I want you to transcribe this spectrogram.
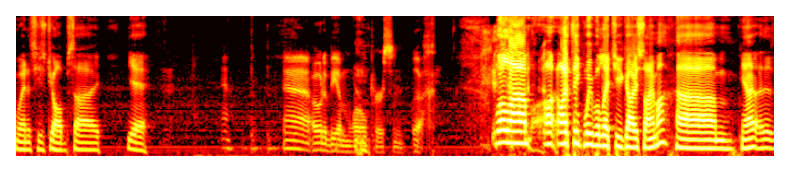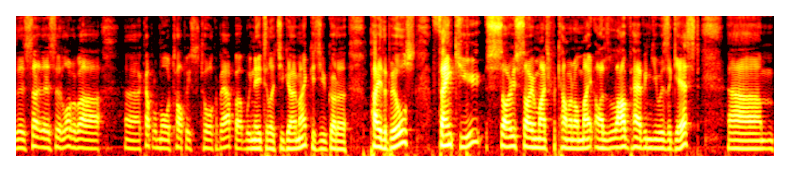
when it's his job. So, yeah. Eh, oh, to be a moral person. Ugh. Well, um, I, I think we will let you go, Soma. Um, you know, there's there's a lot of uh, a couple of more topics to talk about, but we need to let you go, mate, because you've got to pay the bills. Thank you so so much for coming on, mate. I love having you as a guest. Um,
